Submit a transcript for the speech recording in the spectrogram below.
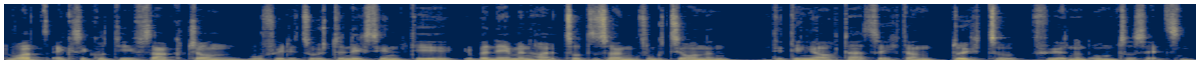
Wort Exekutiv sagt schon, wofür die zuständig sind. Die übernehmen halt sozusagen Funktionen, die Dinge auch tatsächlich dann durchzuführen und umzusetzen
